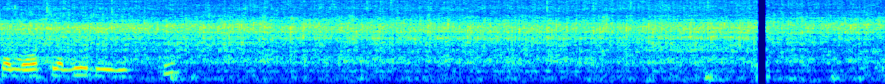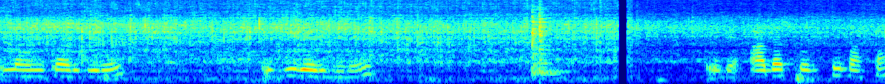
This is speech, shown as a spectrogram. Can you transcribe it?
সব মশলাগুলো দিয়ে দিচ্ছি। লঙ্কার গুঁড়ো, জিরের গুঁড়ো। এই যে আদা সরষে বাটা।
